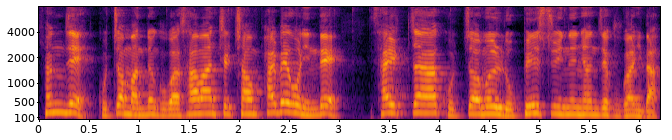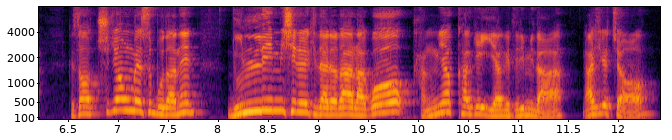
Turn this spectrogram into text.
현재 고점 만든 구간 47,800원인데 살짝 고점을 높일 수 있는 현재 구간이다. 그래서 추경 매수보다는 눌림실을 기다려라 라고 강력하게 이야기 드립니다. 아시겠죠?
